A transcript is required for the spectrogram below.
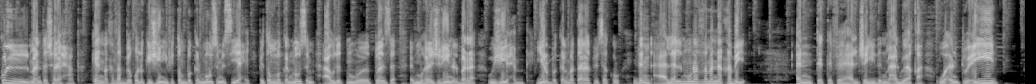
بكل ما أنت شريحة كان غضب يقول لك يجيني في طنبك الموسم السياحي في طنبك الموسم عودة التوانسه المهاجرين البرة ويجي يحب يربك المطارات ويسكروا. اذا على المنظمة النقابية أن تتفاعل جيدا مع الواقع وأن تعيد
